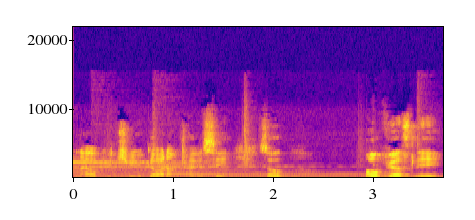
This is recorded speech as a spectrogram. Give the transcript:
And I hope you true. You get what I'm trying to say. So obviously,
